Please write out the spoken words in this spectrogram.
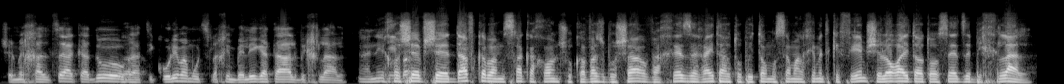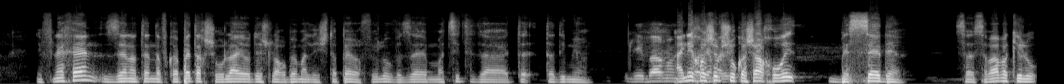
של מחלצי הכדור לא. והתיקולים המוצלחים בליגת העל בכלל. אני חושב שדווקא במשחק האחרון שהוא כבש בו שער, ואחרי זה ראית אותו פתאום עושה מהלכים התקפיים, שלא ראית אותו עושה את זה בכלל. לפני כן, זה נותן דווקא פתח שאולי עוד יש לו הרבה מה להשתפר אפילו, וזה מציץ את, את, את הדמיון. דיברנו... אני חושב שהוא קשר אחורי בסדר. סבבה, כאילו,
